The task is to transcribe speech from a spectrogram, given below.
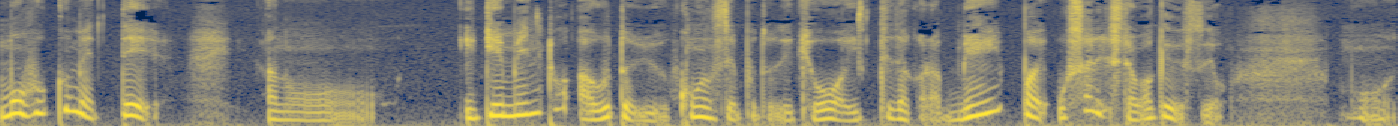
も含めて、あのイケメンと会うというコンセプトで今日は行ってたから、目いっぱいおしゃれしたわけですよ。もう、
